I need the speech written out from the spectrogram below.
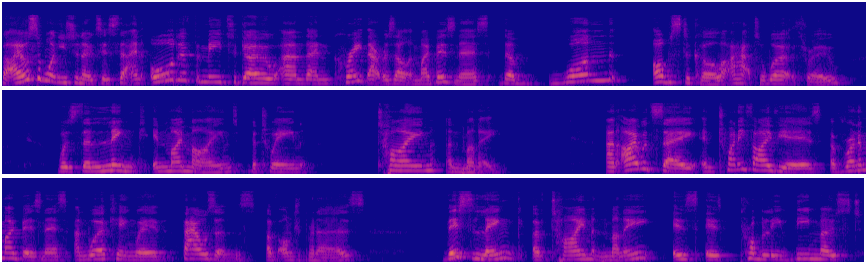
But I also want you to notice that in order for me to go and then create that result in my business, the one obstacle I had to work through was the link in my mind between time and money. And I would say in 25 years of running my business and working with thousands of entrepreneurs, this link of time and money is, is probably the most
